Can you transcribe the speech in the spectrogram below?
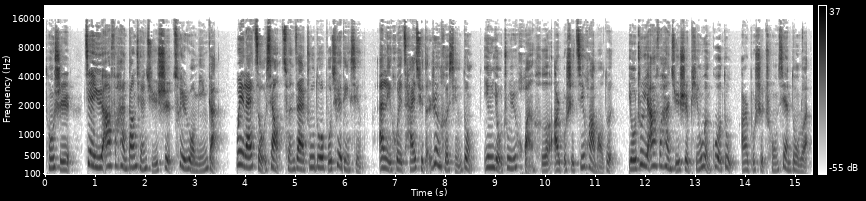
同时，鉴于阿富汗当前局势脆弱敏感，未来走向存在诸多不确定性，安理会采取的任何行动应有助于缓和，而不是激化矛盾，有助于阿富汗局势平稳过渡，而不是重现动乱。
